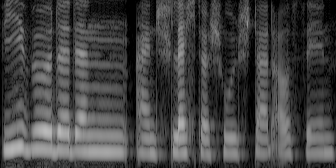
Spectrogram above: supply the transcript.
Wie würde denn ein schlechter Schulstart aussehen?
